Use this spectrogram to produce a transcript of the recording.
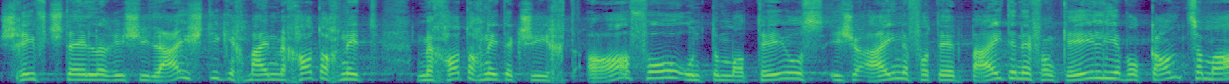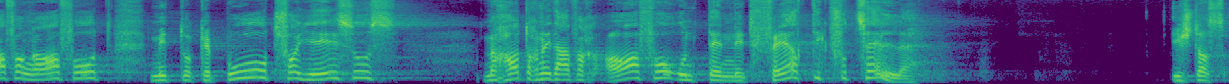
schriftstellerische Leistung. Ich meine, man kann doch nicht, man kann doch nicht eine Geschichte anfangen und der Matthäus ist ja einer von den beiden Evangelien, wo ganz am Anfang anfängt mit der Geburt von Jesus. Man kann doch nicht einfach anfangen und dann nicht fertig erzählen. Ist das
